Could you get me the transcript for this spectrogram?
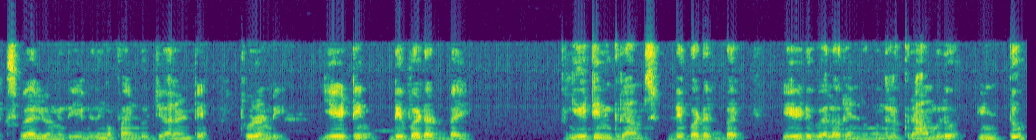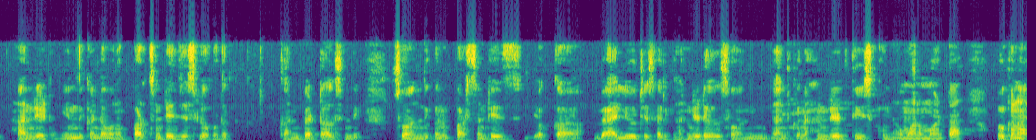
ఎక్స్ వాల్యూ అనేది ఏ విధంగా ఫైండ్ అవుట్ చేయాలంటే చూడండి eighteen divided by eighteen grams divided by ఏడు వేల రెండు వందల గ్రాములు ఇంటూ హండ్రెడ్ ఎందుకంటే మనం పర్సంటేజెస్లో కూడా కనిపెట్టాల్సింది. సో అందుకని పర్సంటేజ్ యొక్క వాల్యూ వచ్చేసరికి హండ్రెడ్ సో అందుకని హండ్రెడ్ తీసుకున్నాం అనమాట ఓకేనా?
